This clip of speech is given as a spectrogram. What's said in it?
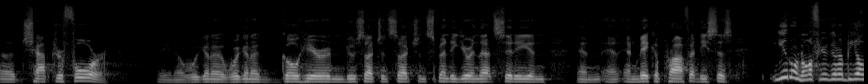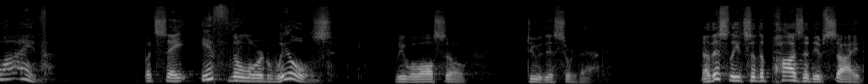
uh, chapter 4. You know, we're going we're gonna go here and do such and such and spend a year in that city and, and, and, and make a profit. And he says, You don't know if you're going to be alive. But say, If the Lord wills, we will also do this or that. Now, this leads to the positive side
